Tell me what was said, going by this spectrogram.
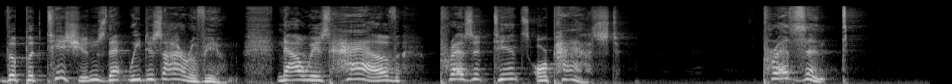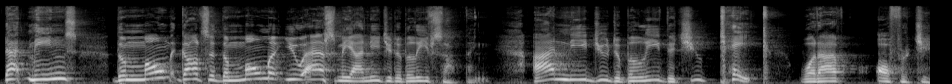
the petitions that we desire of Him. Now, is have present tense or past? Present. That means the moment, God said, the moment you ask me, I need you to believe something. I need you to believe that you take what I've offered you,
